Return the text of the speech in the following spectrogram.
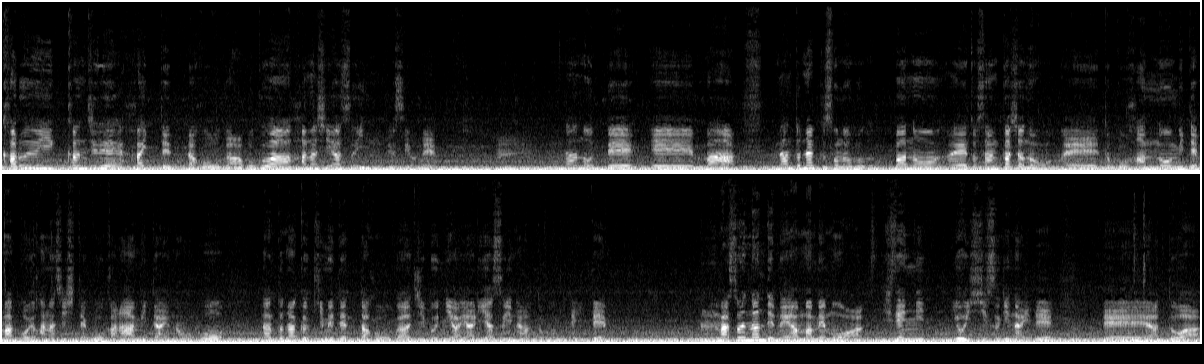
軽い感じで入ってった方が僕は話しやすいんですよね。うん、なので、えー、まあなんとなくその場の、えーと、参加者の、えーと、こう反応を見て、まあ、こういう話していこうかなみたいのをなんとなく決めてった方が自分にはやりやすいなと思て、うん、まあそれなんでねあんまメモは事前に用意しすぎないで、えー、あとは、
